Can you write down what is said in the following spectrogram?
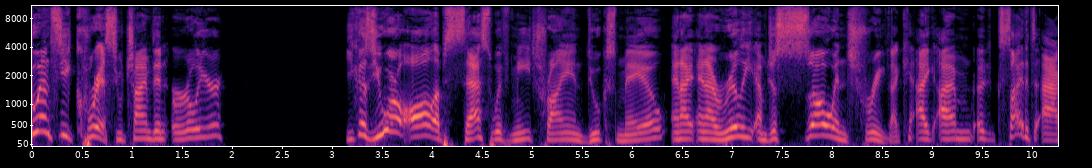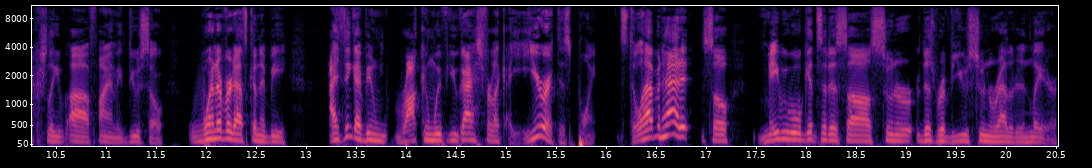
UNC Chris, who chimed in earlier, because you are all obsessed with me trying Duke's Mayo, and I and I really am just so intrigued. I can I I'm excited to actually uh, finally do so whenever that's going to be. I think I've been rocking with you guys for like a year at this point. Still haven't had it, so maybe we'll get to this uh sooner this review sooner rather than later.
